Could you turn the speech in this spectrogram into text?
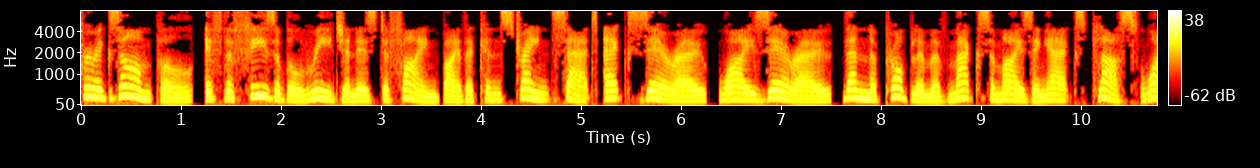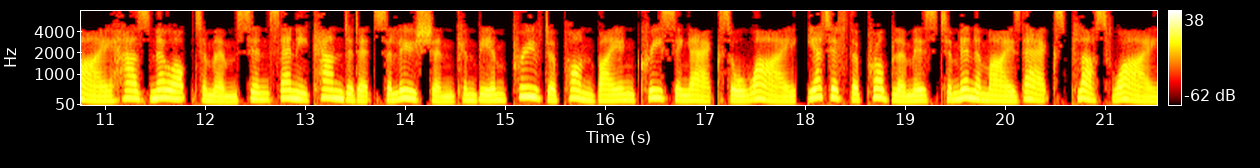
For example, if the feasible region is defined by the constraint set x0, y0, then the problem of maximizing x plus y has no optimum since any candidate solution can be improved upon by increasing x or y, yet if the problem is to minimize x plus y,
